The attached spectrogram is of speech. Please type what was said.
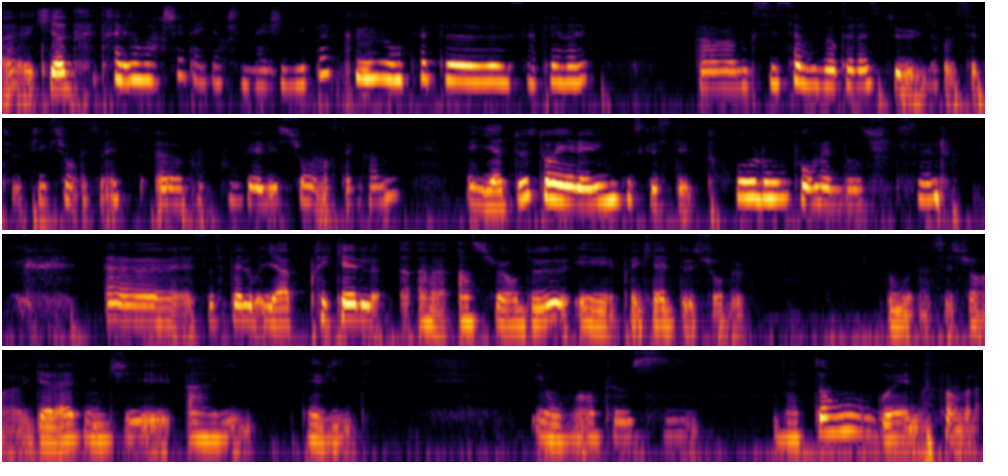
euh, qui a très très bien marché d'ailleurs. J'imaginais pas que en fait euh, ça plairait. Euh, donc si ça vous intéresse de lire cette fiction SMS, euh, vous pouvez aller sur mon Instagram. Et il y a deux stories à la une parce que c'était trop long pour mettre dans une seule. Euh, ça s'appelle, il y a préquel 1 sur 2 et préquel 2 sur 2. Donc voilà, c'est sur Galad, Midge, Harry, David. Et on voit un peu aussi Nathan, Gwen, enfin voilà,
